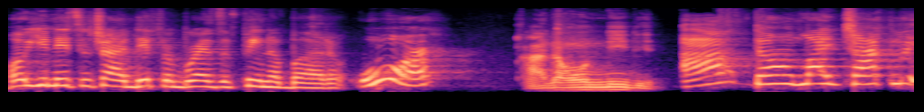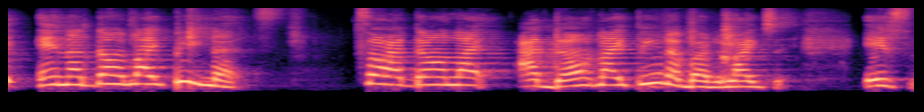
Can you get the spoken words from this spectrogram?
Or you need to try different brands of peanut butter. Or I don't need it. I don't like chocolate and I don't like peanuts. So I don't like I don't like peanut butter. Like it's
